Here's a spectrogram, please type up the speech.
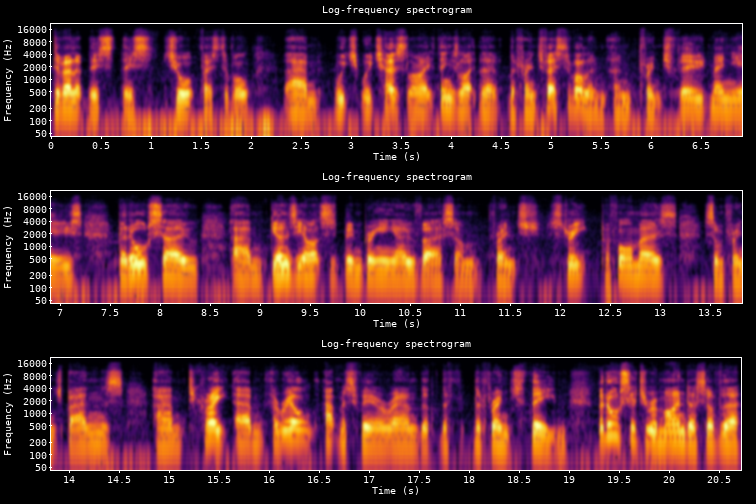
develop this this short festival, um, which which has like things like the, the French festival and, and French food menus, but also um, Guernsey Arts has been bringing over some French street performers, some French bands, um, to create um, a real atmosphere around the, the, the French theme, but also to remind us of the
